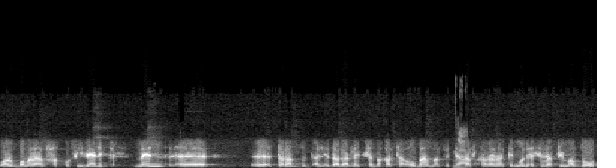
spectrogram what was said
وربما لها الحق في ذلك من آه، آه، تردد الإدارة التي سبقتها أوباما في اتخاذ نعم. قرارات مناسبة في موضوع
